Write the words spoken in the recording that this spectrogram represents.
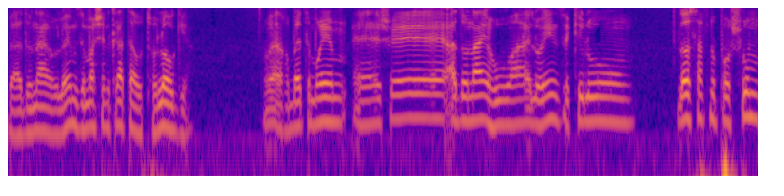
באדוני הוא אלוהים, זה מה שנקרא האוטולוגיה. אנחנו בעצם אומרים uh, שאדוני הוא האלוהים, זה כאילו, לא הוספנו פה שום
